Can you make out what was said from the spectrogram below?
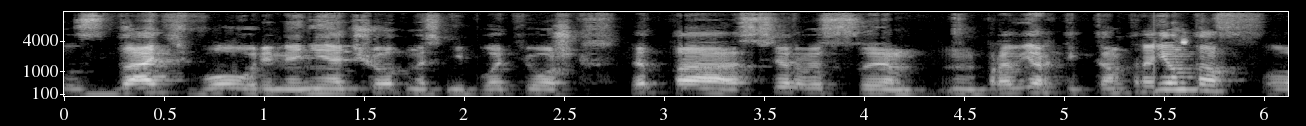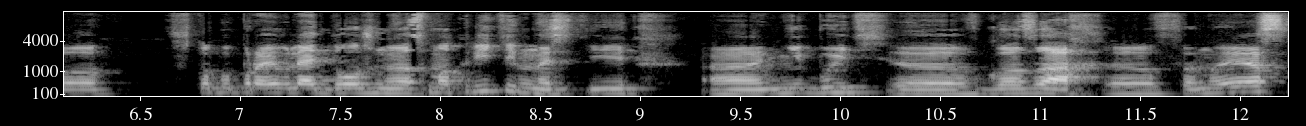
сдать вовремя ни отчетность, ни платеж. Это сервисы проверки контрагентов, чтобы проявлять должную осмотрительность и не быть в глазах ФНС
